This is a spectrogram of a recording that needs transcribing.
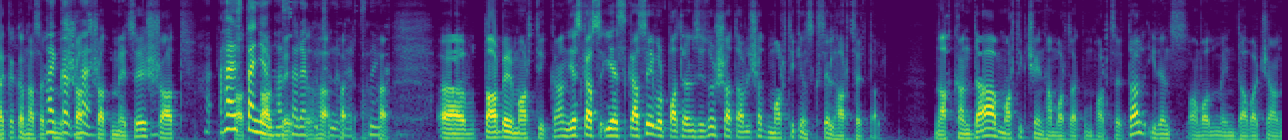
հայկական հասարակությունը շատ շատ մեծ է, շատ հայաստանյան հասարակությունը վերցնենք։ Տարբեր մարդիկ կան։ Ես ես կասեի, որ պատերազմից հետո շատ ավելի շատ մարդիկ են սկսել հարցեր տալ։ Նախքան դա մարդիկ չէին համարձակվում հարցեր տալ, իրենց անվանում էին դավաճան,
